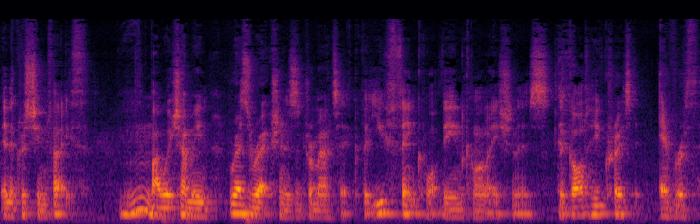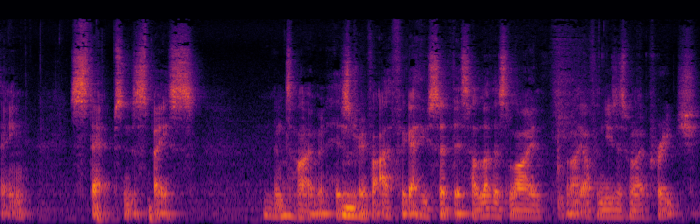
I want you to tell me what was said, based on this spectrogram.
in the Christian faith. Hmm. By which I mean resurrection is a dramatic, but you think what the incarnation is. The God who created everything steps into space and hmm. time and history. Hmm. In fact, I forget who said this. I love this line. and I often use this when I preach.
